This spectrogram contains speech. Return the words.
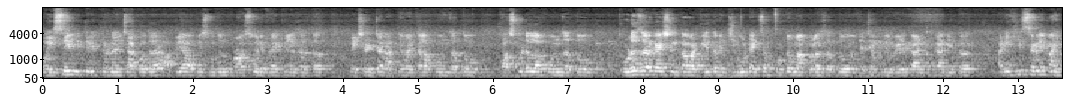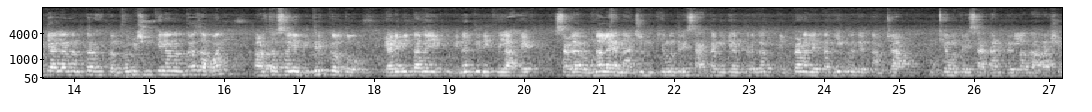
पैसे वितरित करण्याच्या अगोदर आपल्या ऑफिसमधून क्रॉस व्हेरीफाय केलं जातं. पेशंटच्या नातेवाईकाला फोन जातो. हॉस्पिटलला फोन जातो. थोडं जर काही शंका वाटली तर जिओ टॅगचा फोटो मागवला जातो. ज्याच्यामध्ये वेळ काळ ठिकाण येतं. आणि ही सगळी माहिती आल्यानंतर हे कन्फर्मेशन केल्यानंतरच आपण अर्थसहाय्य वितरित करतो. या निमित्तानं एक विनंती देखील आहे. सगळ्या रुग्णालयांना जी मुख्यमंत्री सहायता निधी अंतर्गत एम्पॅनल आहेत अंगीकृत आहेत आमच्या मुख्यमंत्री सहायता निधीला धाराशिव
